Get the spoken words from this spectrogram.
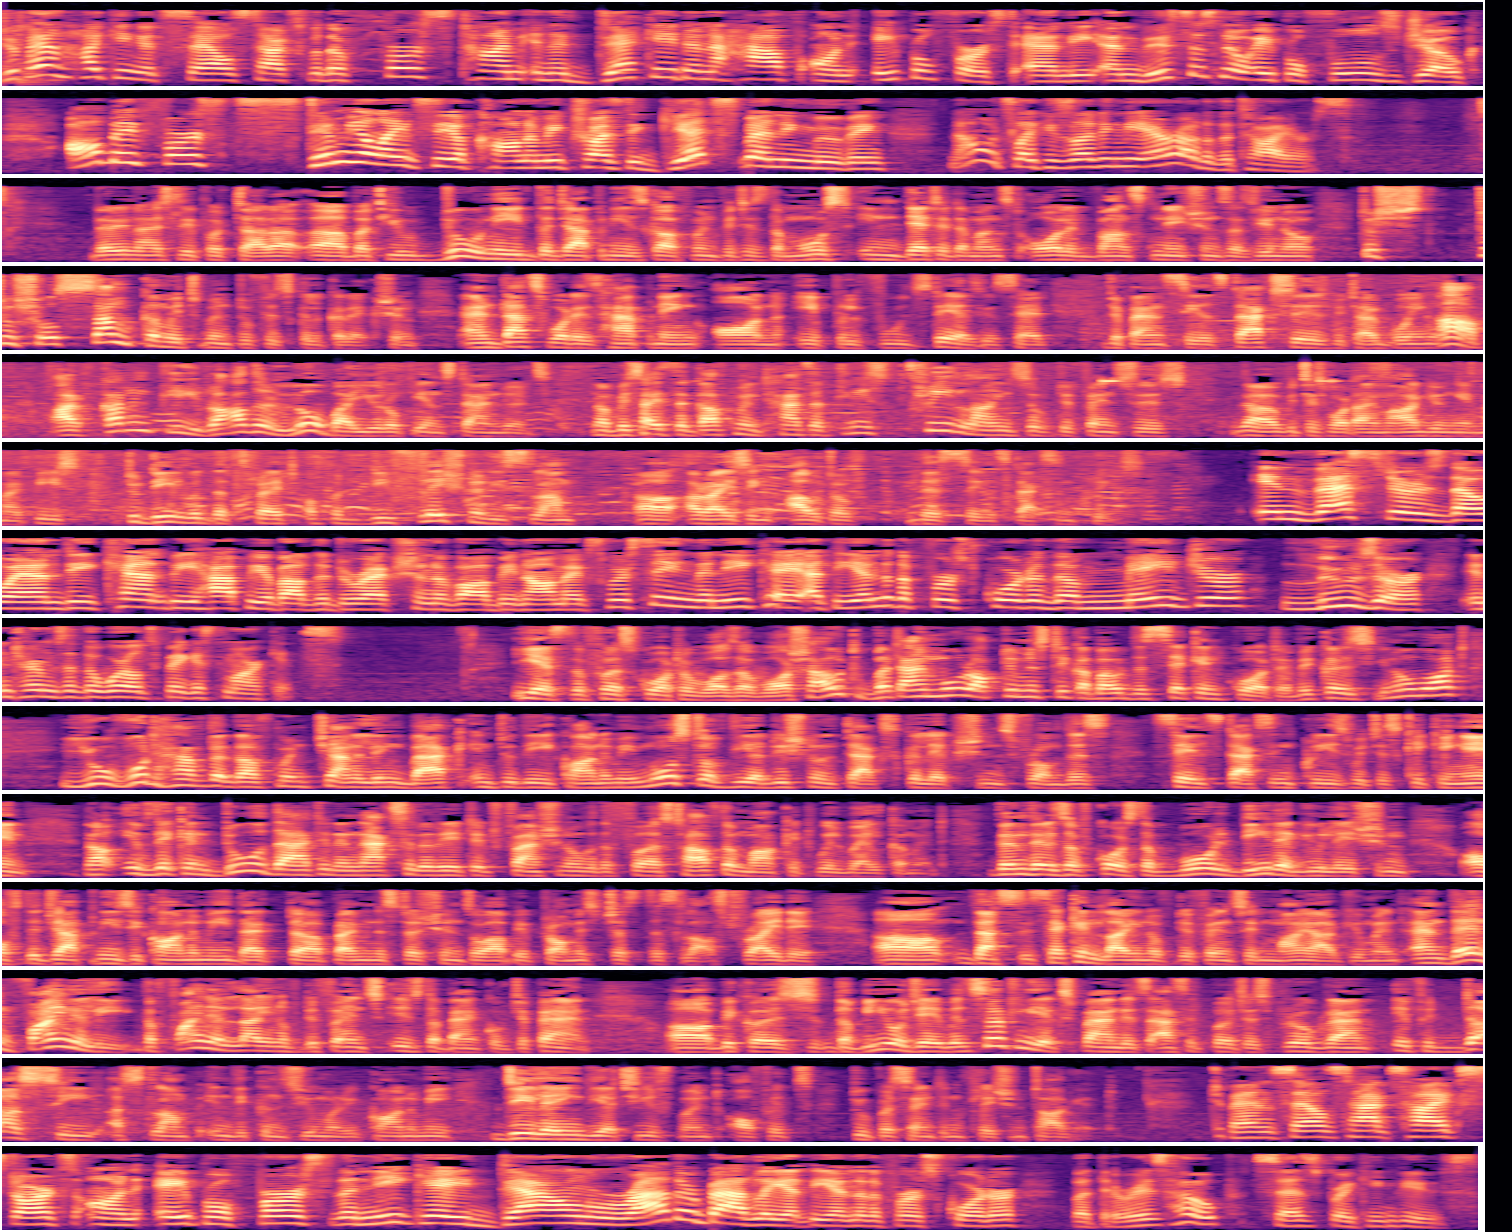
Japan hiking its sales tax for the first time in a decade and a half on April 1st, Andy. And this is no April Fool's joke. Abe first stimulates the economy, tries to get spending moving. Now it's like he's letting the air out of the tires. Very nicely put, Tara. Uh, but you do need the Japanese government, which is the most indebted amongst all advanced nations, as you know, to to show some commitment to fiscal correction. And that's what is happening on April Fool's Day, as you said. Japan's sales taxes, which are going up, are currently rather low by European standards. Now, besides, the government has at least three lines of defenses, uh, which is what I'm arguing in my piece, to deal with the threat of a deflationary slump uh, arising out of this sales tax increase. Investors, though, Andy, can't be happy about the direction of Abenomics. We're seeing the Nikkei at the end of the first quarter, the major loser in terms of the world's biggest markets. Yes, the first quarter was a washout, but I'm more optimistic about the second quarter because you know what? You would have the government channeling back into the economy most of the additional tax collections from this sales tax increase which is kicking in. Now, if they can do that in an accelerated fashion over the first half, the market will welcome it. Then there is, of course, the bold deregulation of the Japanese economy that uh, Prime Minister Shinzo Abe promised just this last Friday. Uh, that's the second line of defense in my argument. And then finally, the final line of defense is the Bank of Japan uh, because the BOJ will certainly expand its asset purchase program if it does see a slump in the consumer economy, delaying the achievement of its 2% inflation target. Japan's sales tax hike starts on April 1st. The Nikkei down rather badly at the end of the first quarter, but there is hope, says Breakingviews.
